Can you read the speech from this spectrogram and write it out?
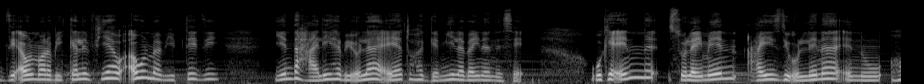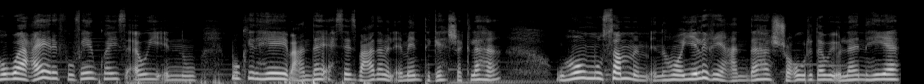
دي أول مرة بيتكلم فيها وأول ما بيبتدي ينده عليها بيقولها آياتها الجميلة بين النساء. وكأن سليمان عايز يقول لنا إنه هو عارف وفاهم كويس قوي إنه ممكن هي يبقى عندها إحساس بعدم الأمان تجاه شكلها. وهو مصمم إن هو يلغي عندها الشعور ده ويقول لها إن هي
